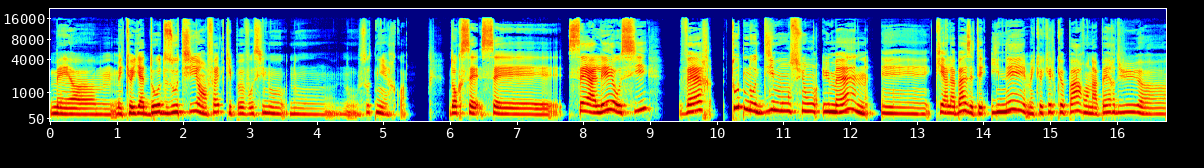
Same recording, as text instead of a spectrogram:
mais, euh, mais qu'il y a d'autres outils en fait qui peuvent aussi nous, nous, nous soutenir, quoi. Donc c'est aller aussi vers toutes nos dimensions humaines et qui à la base étaient innées, mais que quelque part on a perdu euh,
